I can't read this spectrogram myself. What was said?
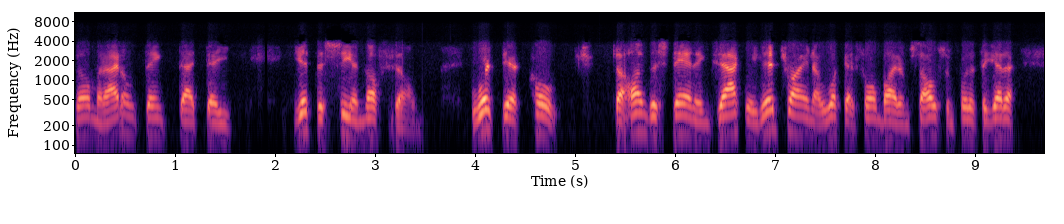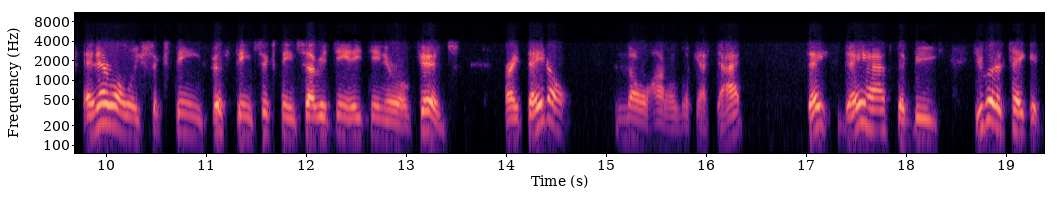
film, and I don't think that they get to see enough film with their coach to understand exactly. They're trying to look at film by themselves and put it together, and they're only 16, 15, 16, 17, 18 year old kids, right? They don't know how to look at that. They they have to be. You got to take it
